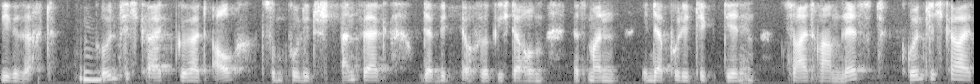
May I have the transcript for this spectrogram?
wie gesagt, Mhm. Gründlichkeit gehört auch zum politischen Handwerk. Und da bitte ich auch wirklich darum, dass man in der Politik den Zeitrahmen lässt. Gründlichkeit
